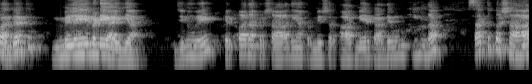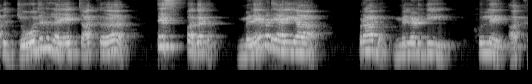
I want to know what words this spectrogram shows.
ਭਗਤ ਮਿਲੇ ਵਡਿਆਈਆ। ਜਿਹਨੂੰ ਇਹ ਕਿਰਪਾ ਦਾ ਪ੍ਰਸਾਦ ਜਾਂ ਪਰਮੇਸ਼ਰ ਆਪ ਮਿਹਰ ਕਰਦੇ, ਉਹਨੂੰ ਕੀ ਹੁੰਦਾ? ਸਤ ਪ੍ਰਸਾਦ ਜੋ ਜਨ ਲਏ ਚਖ, ਤਿਸ ਭਗਤ ਮਿਲੇ ਵਡਿਆਈਆ। ਪ੍ਰਭ ਮਿਲਣ ਦੀ ਖੁੱਲੇ ਅੱਖ।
